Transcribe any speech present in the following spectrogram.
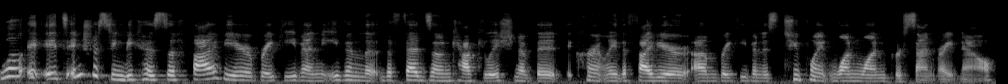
Well, it's interesting because the five year break even, even the, the Fed's own calculation of it currently, the five year um, break even is 2.11% right now.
